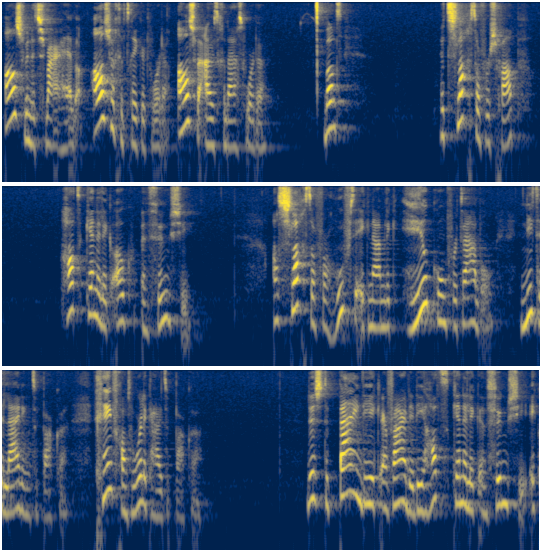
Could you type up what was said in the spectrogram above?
Als we het zwaar hebben, als we getriggerd worden, als we uitgedaagd worden. Want het slachtofferschap had kennelijk ook een functie. Als slachtoffer hoefde ik namelijk heel comfortabel niet de leiding te pakken, geen verantwoordelijkheid te pakken. Dus de pijn die ik ervaarde, die had kennelijk een functie. Ik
